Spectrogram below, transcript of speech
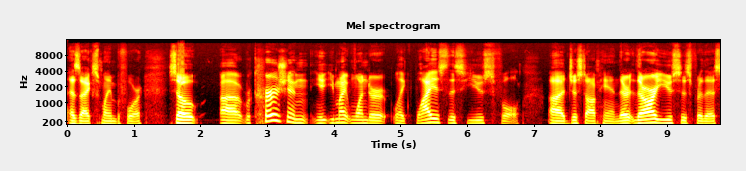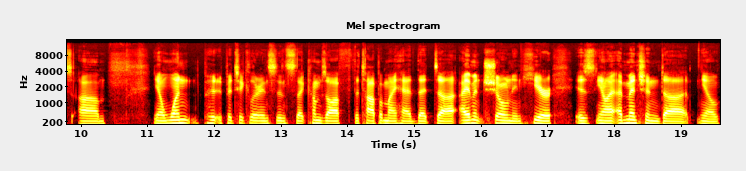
as I explained before. So uh, recursion, you, you might wonder, like, why is this useful? Uh, just offhand, there there are uses for this. Um, you know, one p- particular instance that comes off the top of my head that uh, I haven't shown in here is, you know, I, have mentioned, uh, you know,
